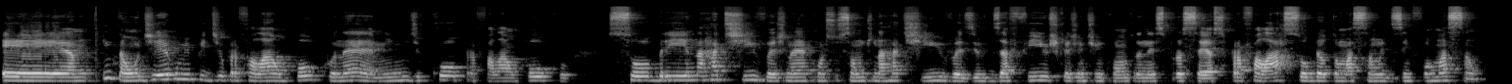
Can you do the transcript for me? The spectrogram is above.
É, então, o Diego me pediu para falar um pouco, né, me indicou para falar um pouco sobre narrativas, né, a construção de narrativas e os desafios que a gente encontra nesse processo para falar sobre automação e desinformação.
